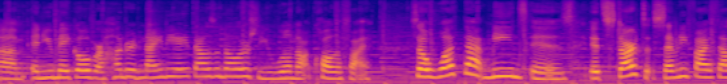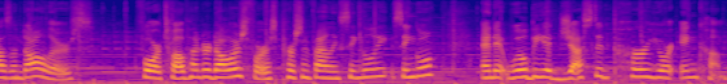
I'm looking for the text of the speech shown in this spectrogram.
um, and you make over $198,000, you will not qualify. So what that means is it starts at $75,000 for $1,200 for a person filing singly, single, and it will be adjusted per your income.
